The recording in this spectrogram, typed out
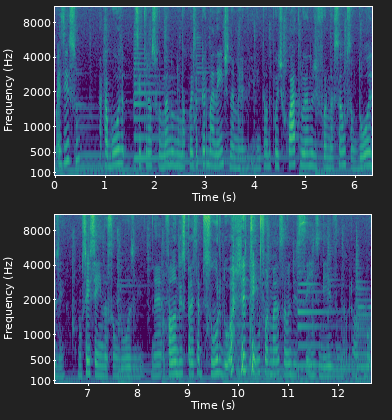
Mas isso acabou se transformando numa coisa permanente na minha vida. Então, depois de quatro anos de formação, são 12, não sei se ainda são 12, né? Falando isso parece absurdo, hoje tem formação de seis meses na Europa. Bom,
